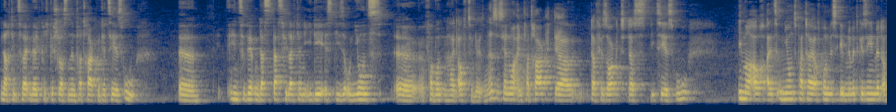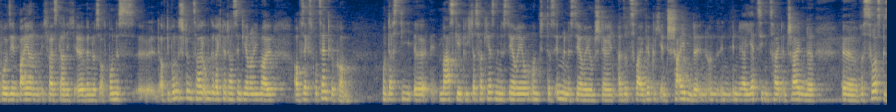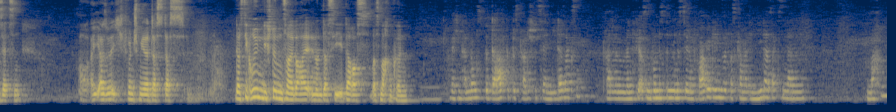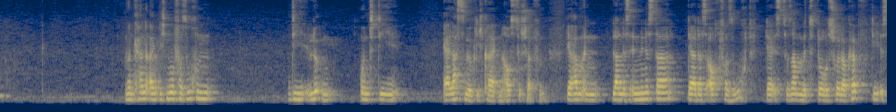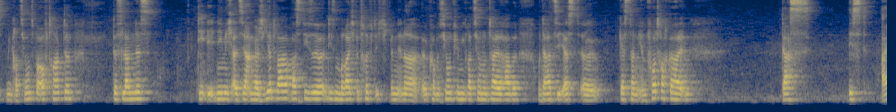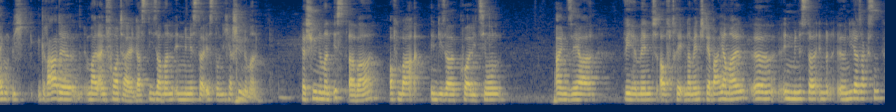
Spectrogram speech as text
nach dem Zweiten Weltkrieg geschlossenen Vertrag mit der CSU äh, hinzuwirken, dass das vielleicht eine Idee ist, diese Unionsverbundenheit äh, aufzulösen. Es ist ja nur ein Vertrag, der dafür sorgt, dass die CSU immer auch als Unionspartei auf Bundesebene mitgesehen wird, obwohl sie in Bayern, ich weiß gar nicht, äh, wenn du es auf, Bundes, äh, auf die Bundesstimmzahl umgerechnet hast, sind die ja noch nicht mal auf 6 Prozent gekommen. Und dass die äh, maßgeblich das Verkehrsministerium und das Innenministerium stellen, also zwei wirklich entscheidende, in, in, in der jetzigen Zeit entscheidende äh, Ressorts besetzen. Oh, also ich wünsche mir, dass, dass, dass die Grünen die Stimmenzahl behalten und dass sie daraus was machen können. Welchen Handlungsbedarf gibt es gerade speziell in Niedersachsen? Gerade wenn, wenn viel aus dem Bundesinnenministerium vorgegeben wird, was kann man in Niedersachsen dann machen? Man kann eigentlich nur versuchen, die Lücken und die Erlassmöglichkeiten auszuschöpfen. Wir haben einen Landesinnenminister, der das auch versucht. Der ist zusammen mit Doris Schröder-Köpf, die ist Migrationsbeauftragte des Landes, die nämlich als sehr engagiert war, was diese, diesen Bereich betrifft. Ich bin in einer äh, Kommission für Migration und Teilhabe und da hat sie erst äh, gestern ihren Vortrag gehalten. Das ist eigentlich gerade mal ein Vorteil, dass dieser Mann Innenminister ist und nicht Herr Schünemann. Herr Schünemann ist aber offenbar in dieser Koalition ein sehr vehement auftretender Mensch. Der war ja mal äh, Innenminister in äh, Niedersachsen.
